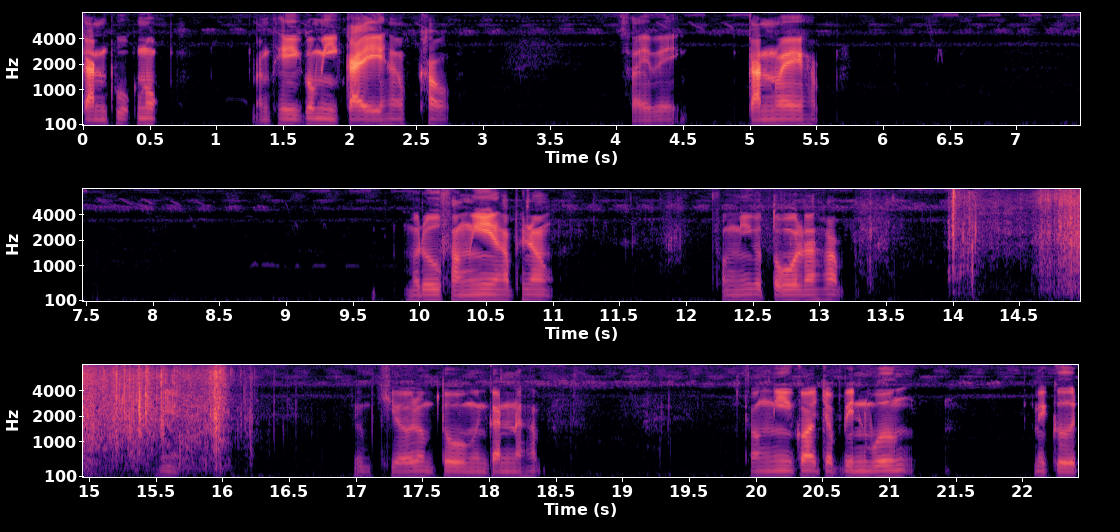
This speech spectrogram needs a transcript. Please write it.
กันพวกนก บางทีก็มีไก่นะครับ เข้า ใส่ไว้กันไว้ครับ มาดูฝั่งนี้นะครับพี่น้อง ฝั่งนี้ก็โตแล้วครับ นี่เริ่มเขียวเริ่มโตเหมือนกันนะครับ ฝั่งนี้ก็จะเป็นเวิ้งไม่เกิด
